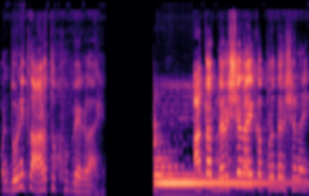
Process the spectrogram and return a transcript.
पण दोन्हीतला अर्थ खूप वेगळा आहे. आता दर्शन आहे का प्रदर्शन आहे?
